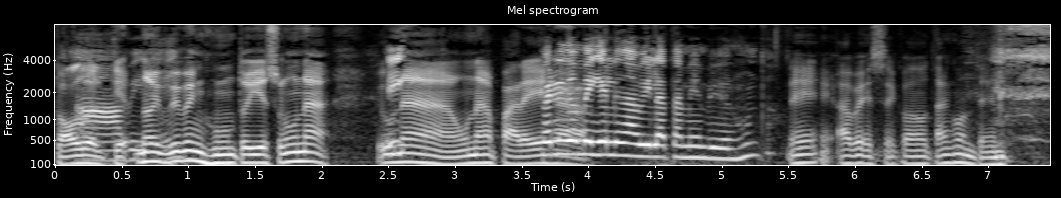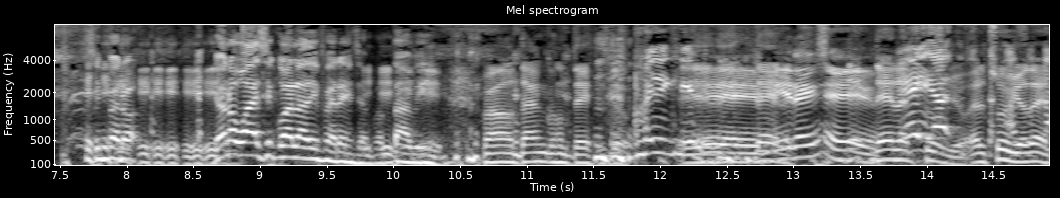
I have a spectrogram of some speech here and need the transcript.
todo Ah, el tiempo. No, y viven juntos y eso es una, una, una pareja. Pero y Don Miguel y Navila también viven juntos. Eh, a veces cuando están contentos. Sí, pero yo no voy a decir cuál es la diferencia, pero está bien. cuando están contentos. Oye, ¿qué? Eh, miren, eh, dele el suyo, el suyo, dele.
